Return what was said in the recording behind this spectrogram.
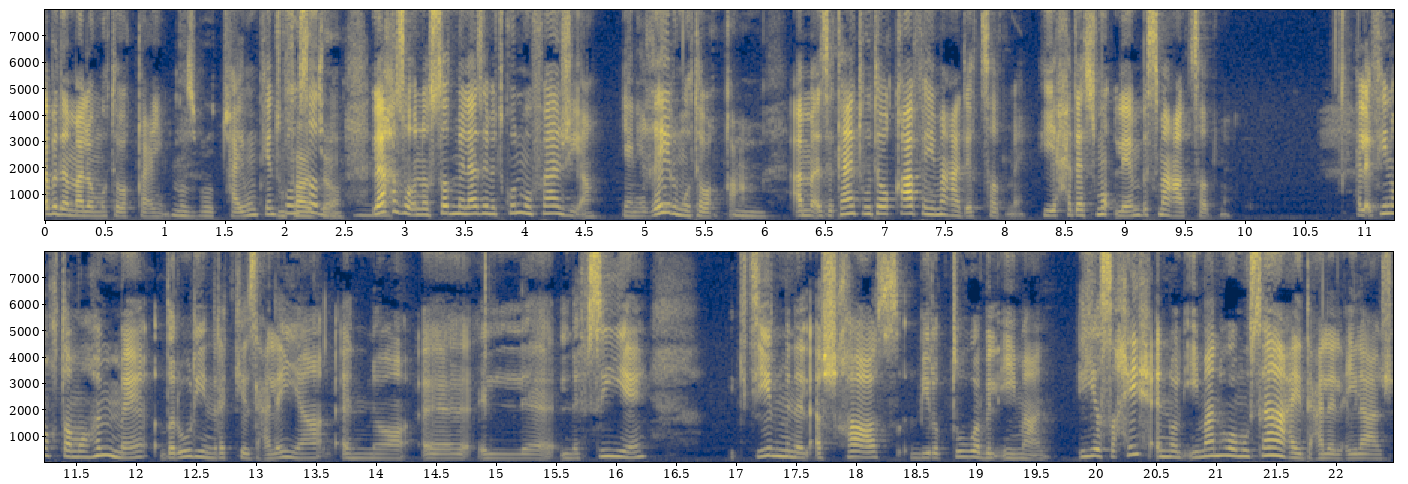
أبدا ما لهم متوقعين. مزبوط. هاي ممكن تكون مفاجأة. صدمة. لاحظوا إنه الصدمة لازم تكون مفاجئة يعني غير متوقعة. مم. أما إذا كانت متوقعة فهي ما عادت صدمة. هي حدث مؤلم بس ما عاد صدمة. هلأ في نقطة مهمة ضروري نركز عليها إنه آه، ال- النفسية كثير من الأشخاص بيربطوها بالإيمان. هي صحيح إنه الإيمان هو مساعد على العلاج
